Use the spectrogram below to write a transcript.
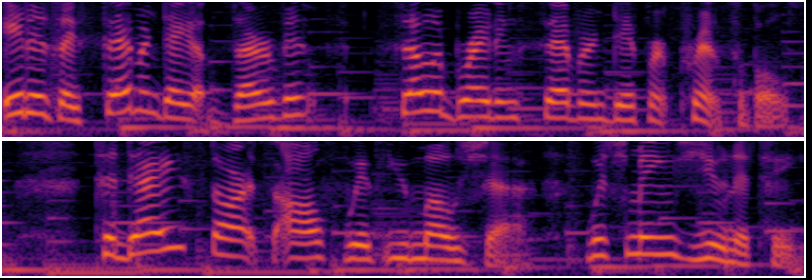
It is a seven day observance celebrating seven different principles. Today starts off with Umoja, which means unity.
